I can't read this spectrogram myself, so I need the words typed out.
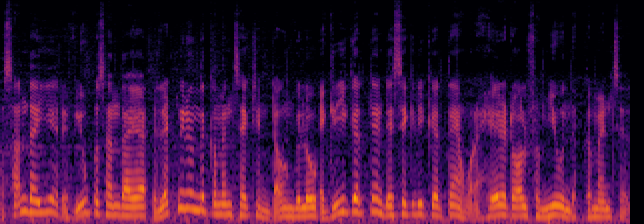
पसंद आई है रिव्यू पसंद आया तो let me know in the comment section down below agree करते हैं डिसएग्री करते हैं want hear it all from you in the comments as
